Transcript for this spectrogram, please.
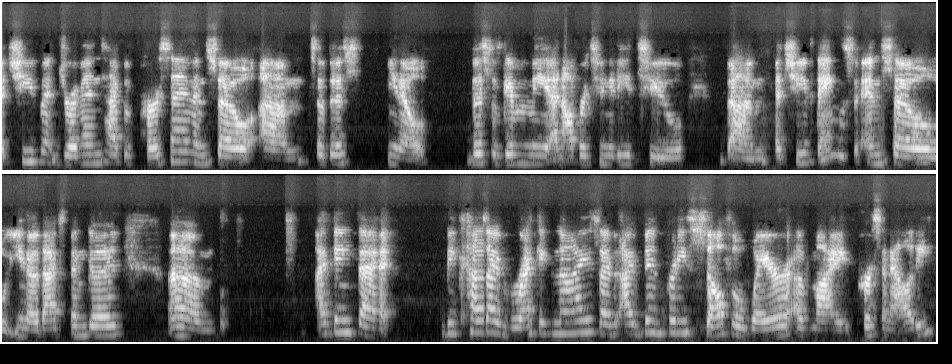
achievement driven type of person, and so um so this you know this has given me an opportunity to um, achieve things, and so you know that's been good. Um, I think that because I've recognized I've I've been pretty self aware of my personality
